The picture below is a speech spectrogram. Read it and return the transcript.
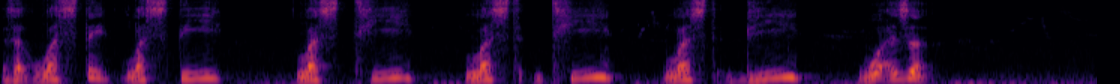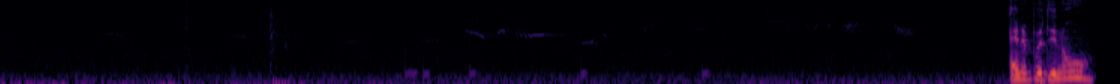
Is it listy? Listy? List D? List T? List T? List D? What is it? Anybody know?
